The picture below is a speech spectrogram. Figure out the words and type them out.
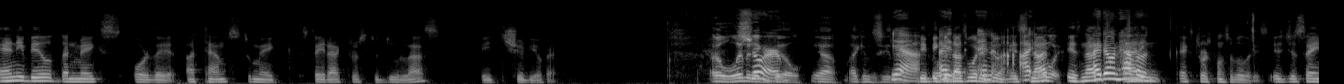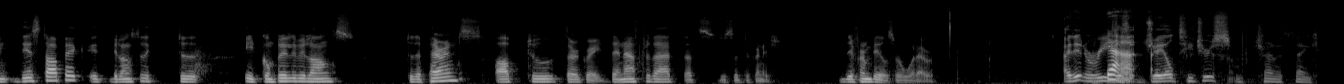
Any bill that makes or the attempts to make state actors to do less, it should be okay. A limiting Sure. bill, yeah, I can see that. Yeah. Be- because and- that's what it's doing. It's I- not. Totally. It's not. I don't have a- extra responsibilities. It's just saying this topic it belongs to the to. The, it completely belongs to the parents up to third grade. Then after that, that's just a different issue, different bills or whatever. I didn't read. Yeah. Does it jail teachers? I'm trying to think.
